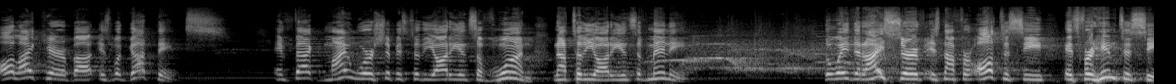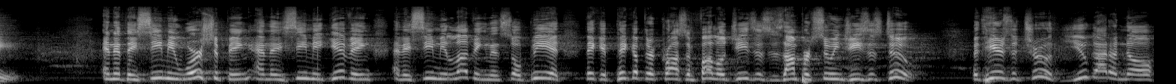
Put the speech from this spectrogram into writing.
All I care about is what God thinks. In fact, my worship is to the audience of one, not to the audience of many. The way that I serve is not for all to see, it's for Him to see. And if they see me worshiping and they see me giving and they see me loving, then so be it. They can pick up their cross and follow Jesus as I'm pursuing Jesus too. But here's the truth you got to know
